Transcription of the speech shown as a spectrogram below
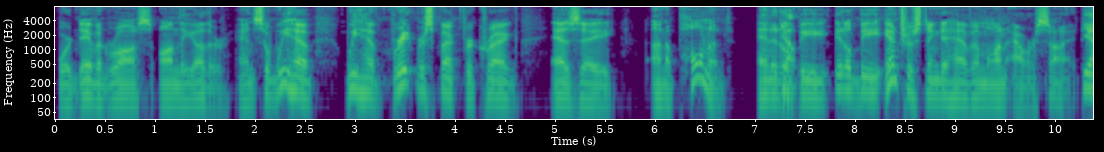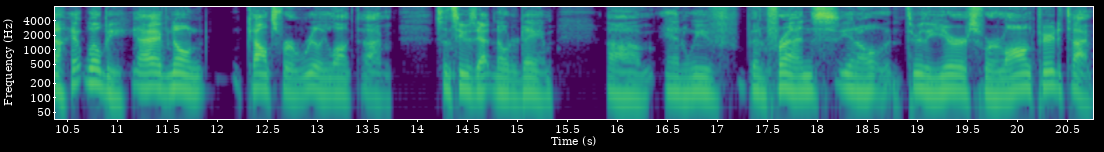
or David Ross on the other. And so we have we have great respect for Craig as a an opponent, and it'll Yep. be it'll be interesting to have him on our side. Yeah, it will be. I've known Counts for a really long time. since he was at Notre Dame. Um, and we've been friends, you know, through the years for a long period of time.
